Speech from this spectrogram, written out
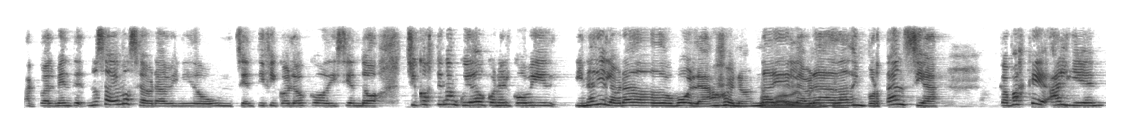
actualmente, no sabemos si habrá venido un científico loco diciendo, chicos, tengan cuidado con el COVID, y nadie le habrá dado bola, bueno, nadie le habrá dado importancia. Capaz que alguien,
